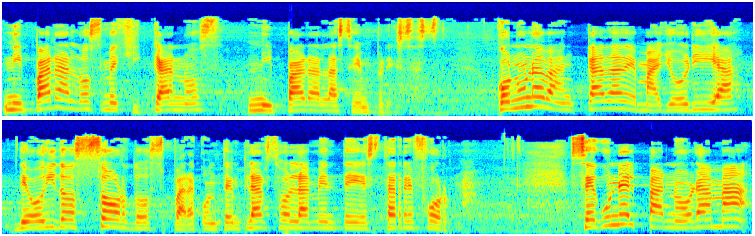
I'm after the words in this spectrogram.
ni para los mexicanos ni para las empresas. Con una bancada de mayoría de oídos sordos para contemplar solamente esta reforma. Según el panorama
